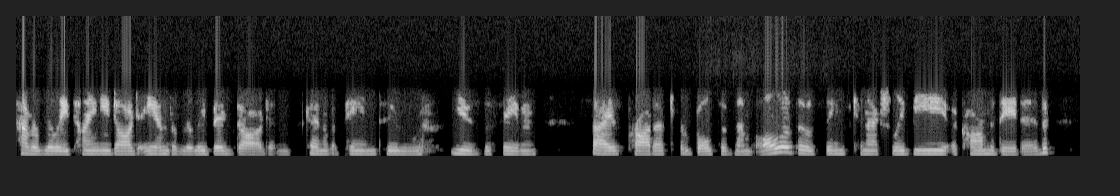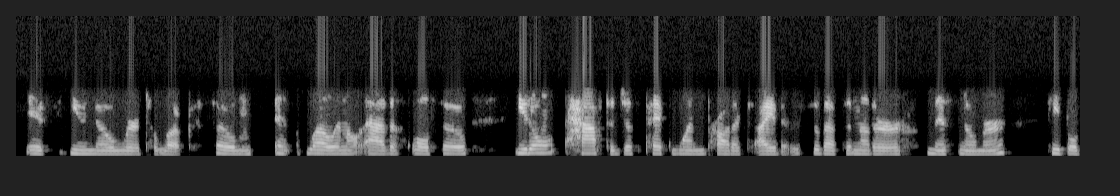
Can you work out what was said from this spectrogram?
have a really tiny dog and a really big dog, and it's kind of a pain to use the same size product for both of them. All of those things can actually be accommodated if you know where to look. So, and, well, and I'll add also, you don't have to just pick one product either. So that's another misnomer people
